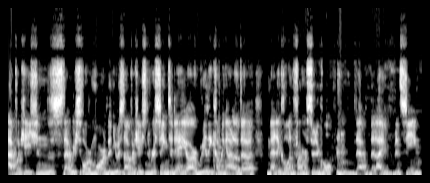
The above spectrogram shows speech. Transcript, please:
applications that we, or more, the newest applications we're seeing today are really coming out of the medical and pharmaceutical that, that I've been seeing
